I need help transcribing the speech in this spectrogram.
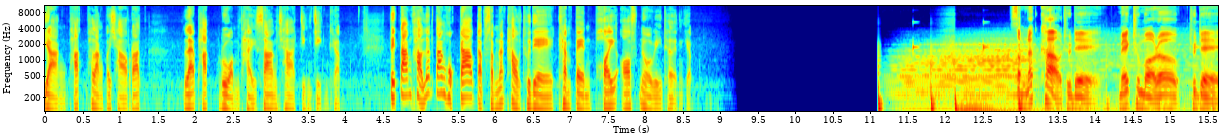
อย่างพักพลังประชารัฐ และพักรวมไทยสร้างชาติจริง ๆ ครับ ติดตามข่าวเลือกตั้ง 69 กับสำนักข่าว Today แคมเปญ Point of No Return ครับ นักข่าว Today Make Tomorrow Today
